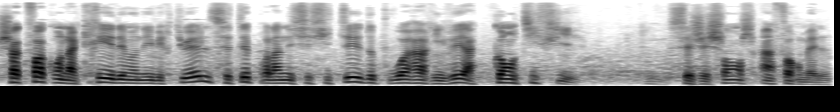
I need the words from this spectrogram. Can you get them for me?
Chaque fois qu'on a créé des monnaies virtuelles, c'était pour la nécessité de pouvoir arriver à quantifier ces échanges informels.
